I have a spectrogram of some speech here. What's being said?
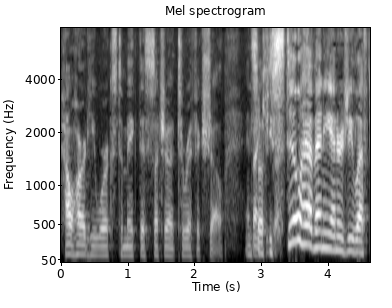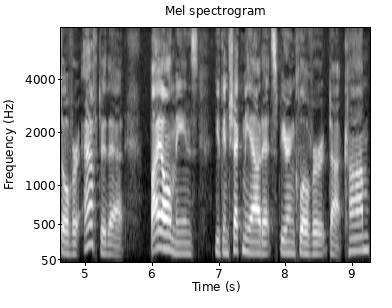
how hard he works to make this such a terrific show. And Thank so if you, you still have any energy left over after that, by all means, you can check me out at spearandclover.com.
